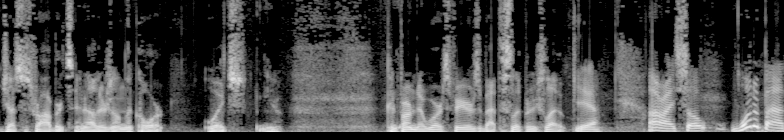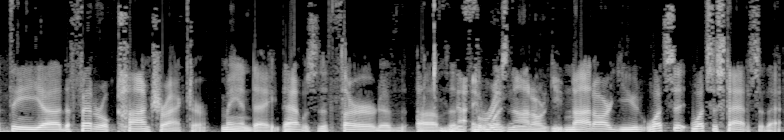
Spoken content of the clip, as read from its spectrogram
Justice Roberts and others on the court, which, you know, confirmed their worst fears about the slippery slope. Yeah. All right. So, what about the uh, the federal contractor mandate? That was the third of of the not, three. It was not argued. Not argued. What's it? What's the status of that?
